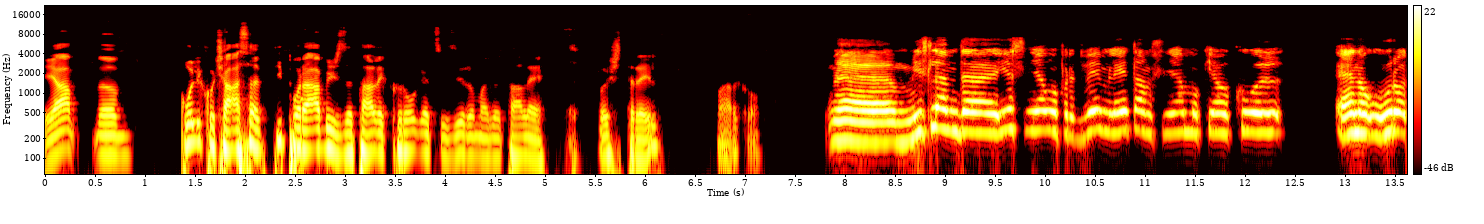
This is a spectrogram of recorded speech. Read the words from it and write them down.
Ja, um, koliko časa ti porabiš za tale krogec, oziroma za tale vaš trail, Marko? E, mislim, da jaz njemu pred dvem letom sem njemu kje okoli eno uro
